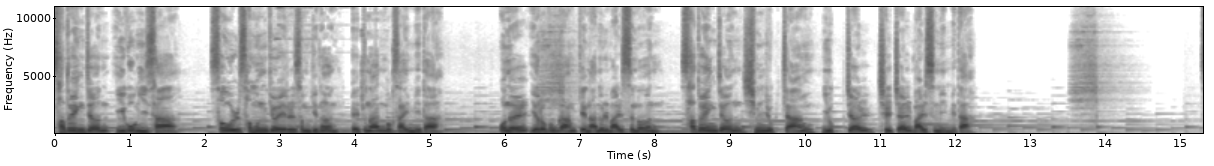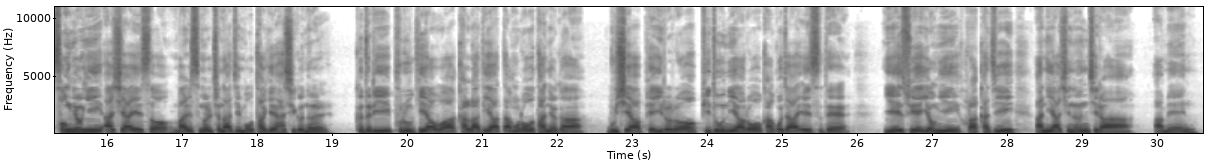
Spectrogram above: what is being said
사도행전 2024 서울 서문교회를 섬기는 배준환 목사입니다. 오늘 여러분과 함께 나눌 말씀은 사도행전 16장 6절, 7절 말씀입니다. 성령이 아시아에서 말씀을 전하지 못하게 하시거늘 그들이 부르기아와 갈라디아 땅으로 다녀가 무시아 앞에 이르러 비두니아로 가고자 애쓰되 예수의 영이 허락하지 아니하시는지라 아멘.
